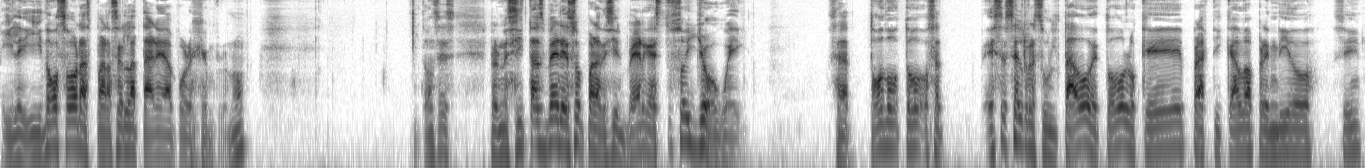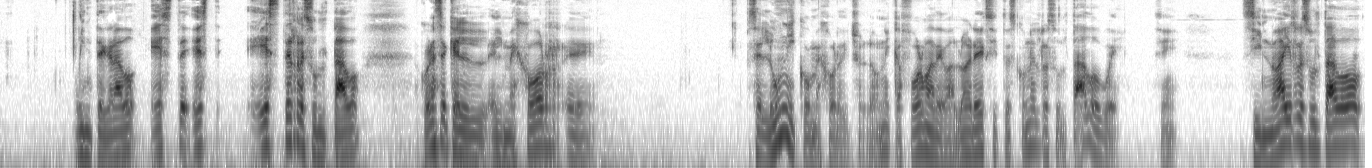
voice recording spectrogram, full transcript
Y, y dos horas para hacer la tarea, por ejemplo, ¿no? Entonces, pero necesitas ver eso para decir, verga, esto soy yo, güey. O sea, todo, todo, o sea, ese es el resultado de todo lo que he practicado, aprendido, ¿sí? Integrado. Este, este, este resultado, acuérdense que el, mejor, eh, es el único, mejor dicho, la única forma de evaluar éxito es con el resultado, güey. ¿sí? Si no hay resultado,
